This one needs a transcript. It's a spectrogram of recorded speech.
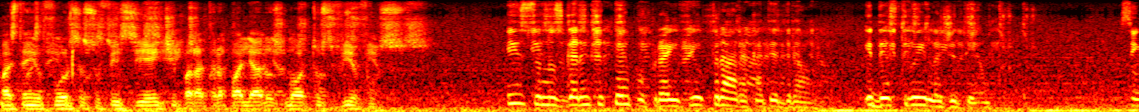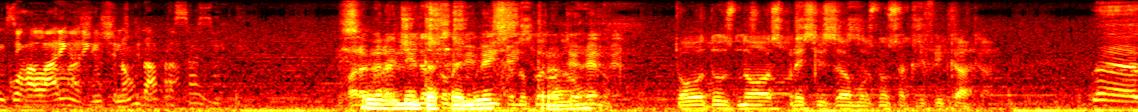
mas tenho força suficiente para atrapalhar os mortos-vivos. Isso nos garante tempo para infiltrar a catedral e destruí-la de dentro. Se encurralarem a gente, não dá pra sair. Para garantir a sobrevivência do plano terreno, todos nós precisamos nos sacrificar. Ah,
